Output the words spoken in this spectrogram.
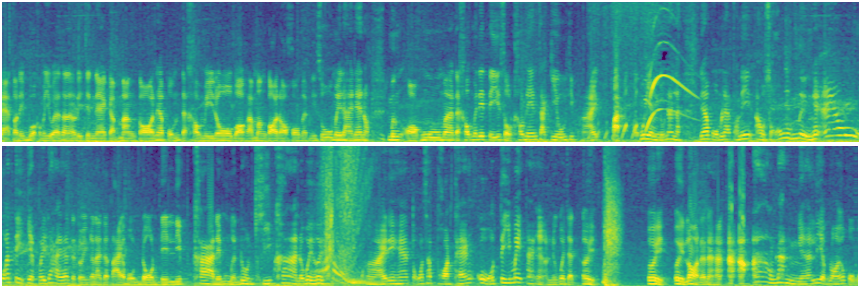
แหละตอนนี้บวกเข้ามาอยู่แล้วท่านอริจินแนกับมังกรนะครับผมแต่เขามีโลบอกครับมังกรออกของแบบนี้สู้ไม่ได้แน่นอนมึงออกงูมาแต่เขาไม่ได้ตีสดเขาเน้นสกิลที่พายปัดเคลี้ยงอยู่นั่นแหละเนี่ยผมแหล้วตอนนี้เอาสองลุมหนึ่งไงอ้าวอันติเก็บไปได้นะแต่ตัวเองก็น่าจะตายครับผมโดนเดลิฟฆ่าเนี่ยเหมือนโดนคีบฆ่านะเว้ยเฮ้ยหายนี่ฮะตัวซัพพอร์ตแทงโอ้ตีไม่อะนึกว่าจะเอ้ย เอ้ยเอ้ยรอดแล้วนะฮะอ้าวอ้าวอ้าวนั่นไงฮะ เรียบร้อยครับผม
